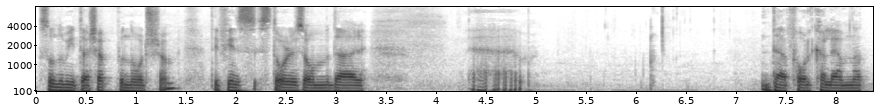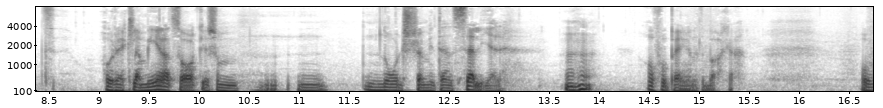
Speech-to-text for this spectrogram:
som de inte har köpt på Nordström. Det finns stories om där där folk har lämnat och reklamerat saker som Nordström inte ens säljer. Mm. Och får pengarna tillbaka. Och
